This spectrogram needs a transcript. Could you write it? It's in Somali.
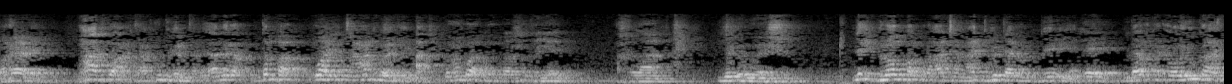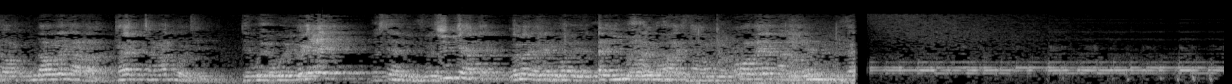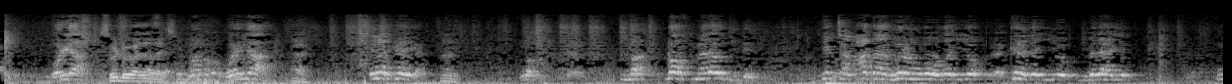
wareere maxaad ku aragtaa ku diganta anaga damba waa jaamacad waagay waxaan ku arkaa waxbarasho tayeen akhlaaq iyo dhawaasho lix bilood baa ku dhahaa jaamacad dibaddaana ku geenaya ee mudaafa oo lagu kaasta mudaafa ka qaada kaa jaamacad waagay dee waxa masaha dufeed jinki hadda lama waryaa soo dhawaada soo dhawaada waryaa Ah. inakayga Hmm. ma dhoofka meelaa u diiday iyo jaamacaddan horan uga wado iyo kanada iyo dibadaha iyo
